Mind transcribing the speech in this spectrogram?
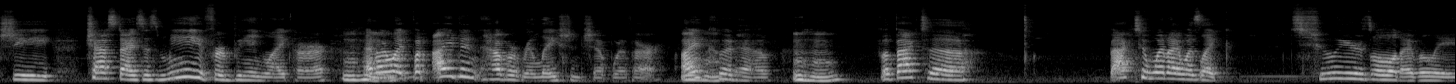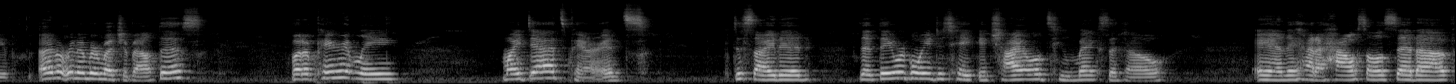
she chastises me for being like her, and I'm like, but I didn't have a relationship with her. I could have. Mm-hmm. But back to back to when I was like two years old, I believe. I don't remember much about this, but apparently, my dad's parents decided that they were going to take a child to Mexico, and they had a house all set up,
